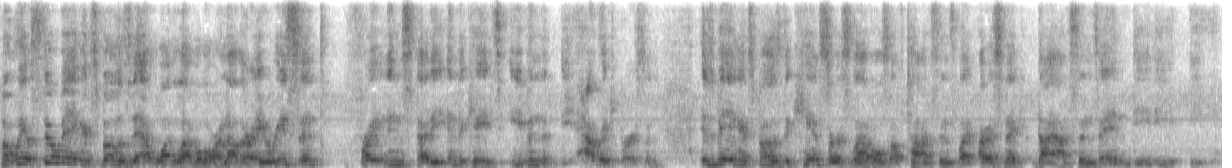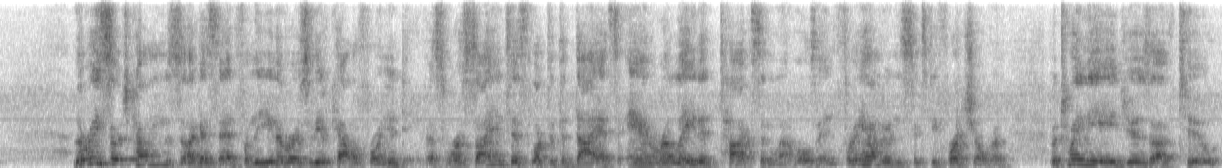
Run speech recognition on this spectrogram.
But we are still being exposed at one level or another. A recent frightening study indicates even that the average person is being exposed to cancerous levels of toxins like arsenic, dioxins, and DDE. The research comes, like I said, from the University of California, Davis, where scientists looked at the diets and related toxin levels in 364 children between the ages of 2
